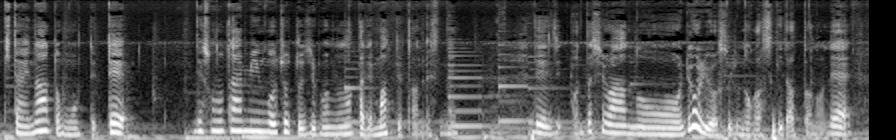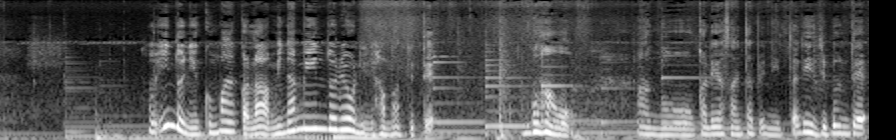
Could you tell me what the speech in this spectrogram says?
きたいなと思っててでそのタイミングをちょっと自分の中で待ってたんですね。で私はあの料理をするのが好きだったのでインドに行く前から南インド料理にはまっててご飯をあのカレー屋さんに食べに行ったり自分で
